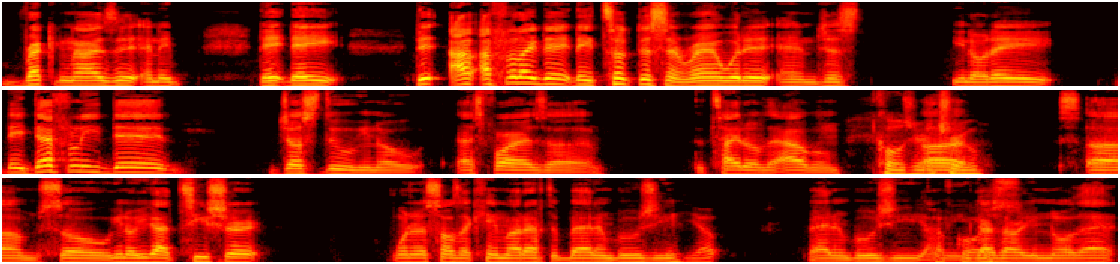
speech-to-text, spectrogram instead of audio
recognize it and they, they, they, they I, I feel like they, they took this and ran with it and just, you know, they, they definitely did just do, you know, as far as, uh, the title of the album. Culture. Uh, true. Um, so, you know, you got T-shirt, one of the songs that came out after Bad and Bougie. Yep. Bad and Bougie. I Of mean, course. you guys already know that.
